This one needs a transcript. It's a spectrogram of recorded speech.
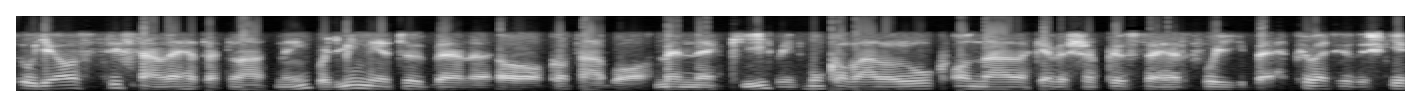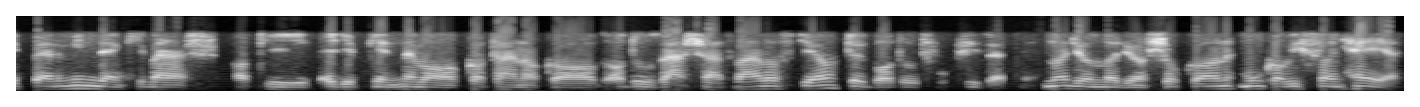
Ugye azt tisztán lehetett látni, hogy minél többen a katába mennek ki, mint munkavállalók, annál kevesebb közteher folyik be. Következésképpen mindenki más, aki egyébként nem a katának az adózását választja, több adót fog fizetni. Nagyon-nagyon sokan munkaviszony helyett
